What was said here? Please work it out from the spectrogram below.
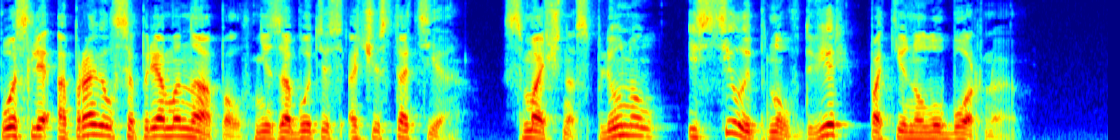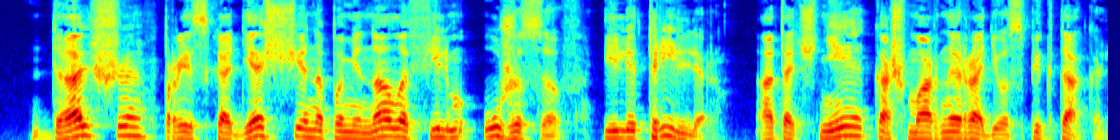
После оправился прямо на пол, не заботясь о чистоте. Смачно сплюнул и с силой пнув дверь, покинул уборную. Дальше происходящее напоминало фильм ужасов или триллер, а точнее кошмарный радиоспектакль.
